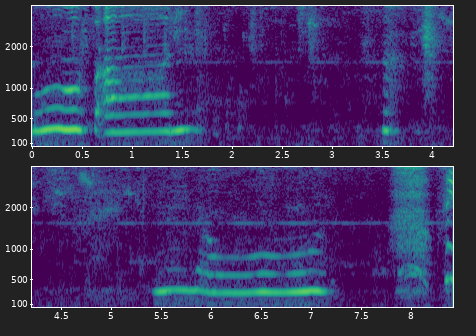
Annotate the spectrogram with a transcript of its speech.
move on สี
